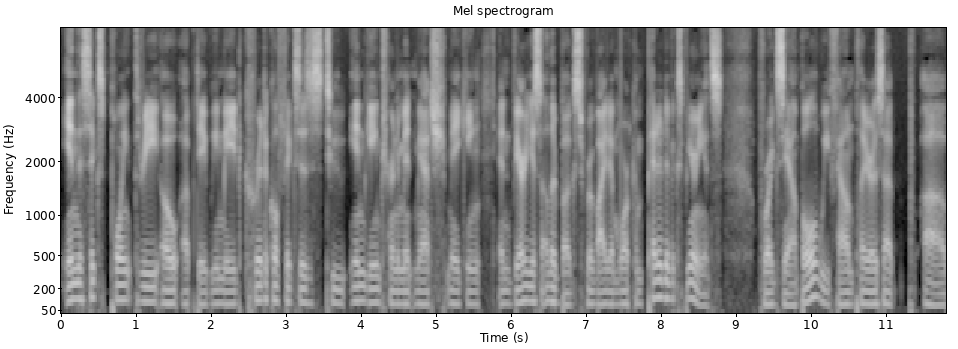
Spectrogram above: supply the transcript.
In the 6.30 update, we made critical fixes to in game tournament matchmaking and various other bugs to provide a more competitive experience. For example, we found players that uh,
